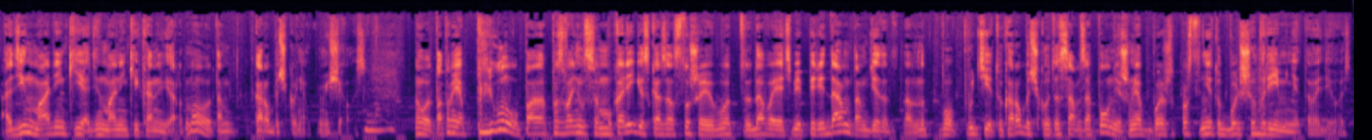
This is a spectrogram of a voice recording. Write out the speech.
Один маленький, один маленький конверт. Ну, там коробочка у него помещалась. Да. Ну, вот, потом я плюнул, по, позвонил своему коллеге, сказал, слушай, вот давай я тебе передам там где-то там, по пути эту коробочку, ты сам заполнишь, у меня больше, просто нету больше времени этого делать.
